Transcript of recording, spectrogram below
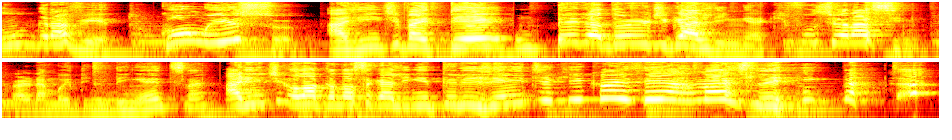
um graveto. Com isso, a gente vai ter um pegador de galinha que funciona assim. Guarda muito antes, né? A gente coloca a nossa galinha inteligente. Que coisinha mais linda.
